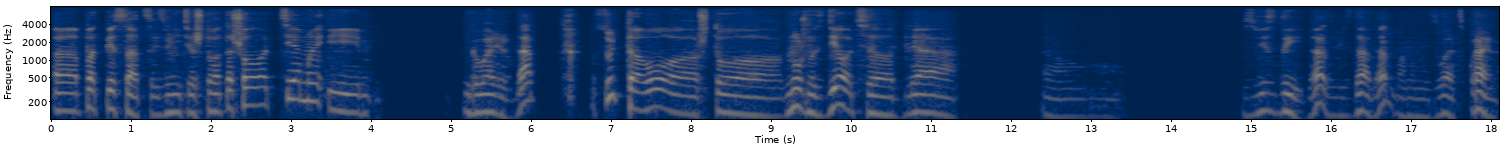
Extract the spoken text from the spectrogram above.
подписаться. Извините, что отошел от темы и говорю, да. Суть того, что нужно сделать для звезды, да, звезда, да, она называется правильно.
